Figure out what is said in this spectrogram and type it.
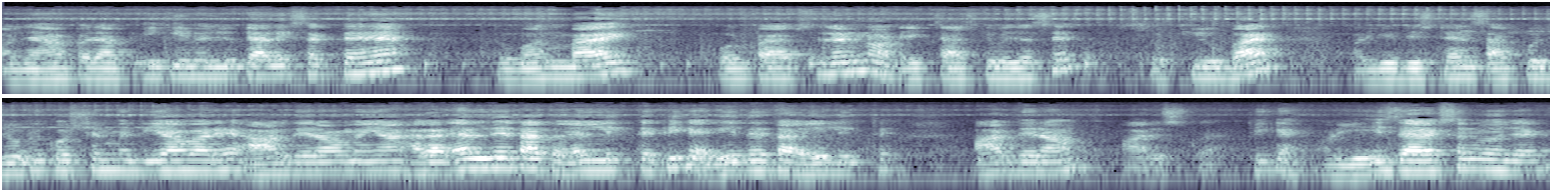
और यहाँ पर आप ई की वैल्यू क्या लिख सकते हैं? तो one by four pi epsilon naught, एक चार्ज की वजह से तो क्यू बाय और ये डिस्टेंस आपको जो भी क्वेश्चन में दिया हुआ है आर दे रहा हूँ मैं यहाँ। अगर एल देता तो एल लिखते, ठीक है? ए देता ए लिखते। आर दे रहा हूँ आर स्क्वायर ठीक है? और ये इस डायरेक्शन में हो जाएगा।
